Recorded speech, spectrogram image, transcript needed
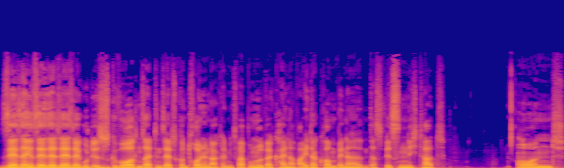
Sehr, sehr, sehr, sehr, sehr, sehr gut ist es geworden seit den Selbstkontrollen in der Akademie 2.0, weil keiner weiterkommt, wenn er das Wissen nicht hat. Und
